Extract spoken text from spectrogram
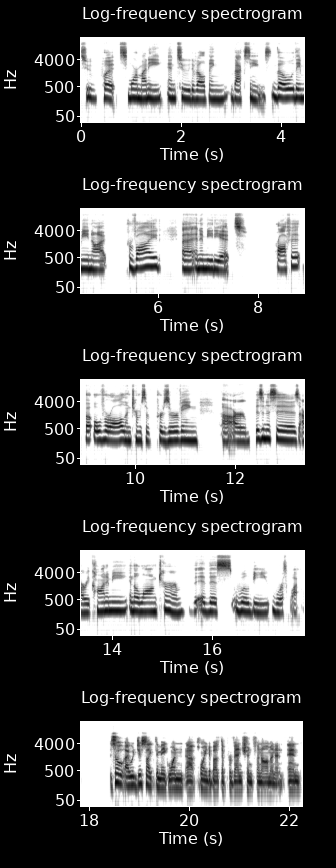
to put more money into developing vaccines, though they may not provide uh, an immediate profit, but overall, in terms of preserving uh, our businesses, our economy in the long term, th- this will be worthwhile. So I would just like to make one uh, point about the prevention phenomenon. And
